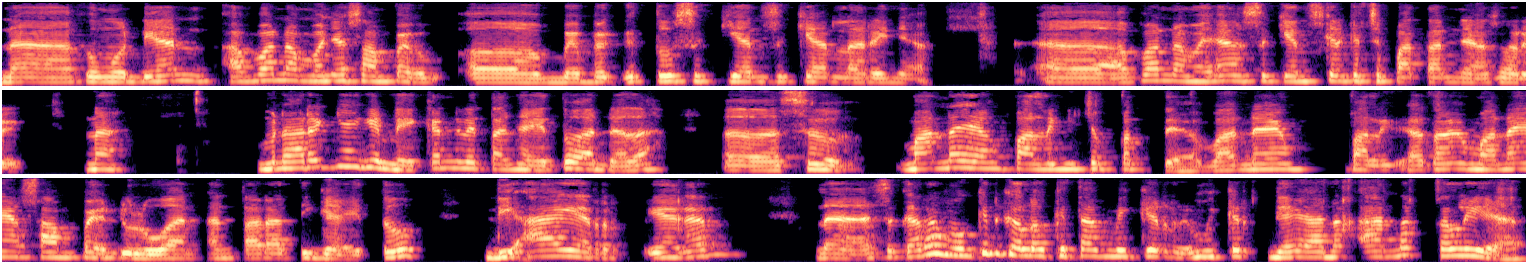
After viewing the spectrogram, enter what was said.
Nah, kemudian apa namanya sampai eh, bebek itu sekian sekian larinya, Eh, apa namanya sekian sekian kecepatannya, sorry. Nah menariknya gini kan yang ditanya itu adalah se- mana yang paling cepat ya mana yang paling atau mana yang sampai duluan antara tiga itu di air ya kan nah sekarang mungkin kalau kita mikir mikir gaya anak-anak kali ya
